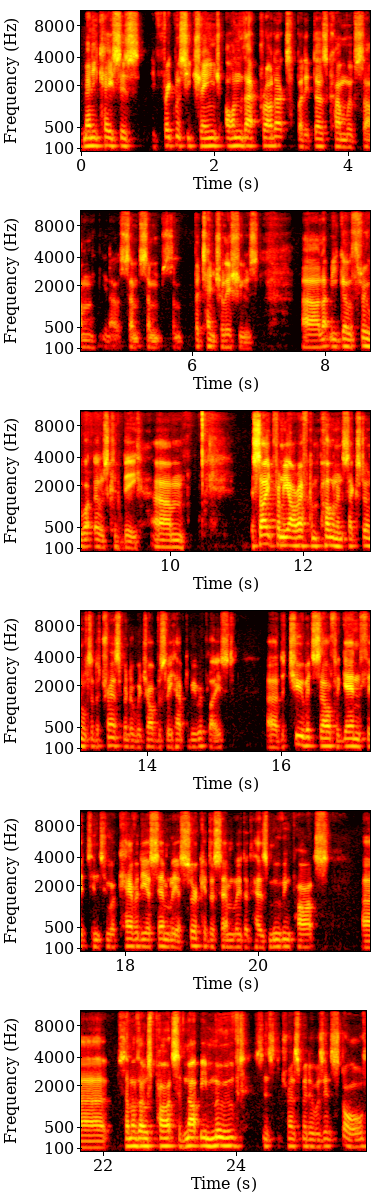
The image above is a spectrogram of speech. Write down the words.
many cases frequency change on that product, but it does come with some, you know, some some some potential issues. Uh, let me go through what those could be. Um, aside from the RF components external to the transmitter, which obviously have to be replaced, uh, the tube itself, again, fits into a cavity assembly, a circuit assembly that has moving parts. Uh, some of those parts have not been moved since the transmitter was installed.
